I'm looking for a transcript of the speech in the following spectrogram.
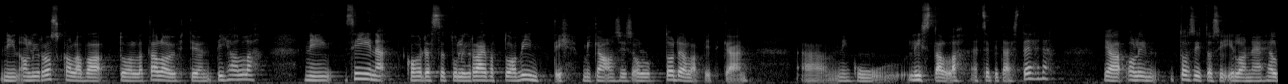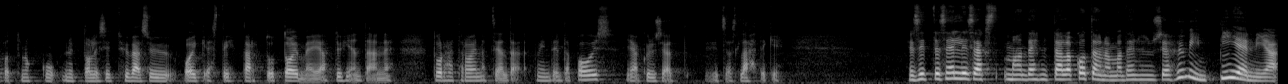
niin oli roskalava tuolla taloyhtiön pihalla, niin siinä kohdassa tuli raivattua vintti, mikä on siis ollut todella pitkään ää, niin kuin listalla, että se pitäisi tehdä. Ja olin tosi tosi iloinen ja helpottunut, kun nyt oli sit hyvä syy oikeasti tarttua toimeen ja tyhjentää ne turhat roinat sieltä vintiltä pois. Ja kyllä sieltä itse asiassa lähtikin ja sitten sen lisäksi mä oon tehnyt täällä kotona, mä oon tehnyt semmoisia hyvin pieniä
